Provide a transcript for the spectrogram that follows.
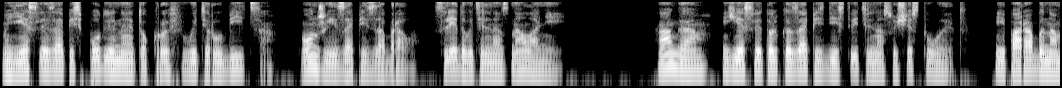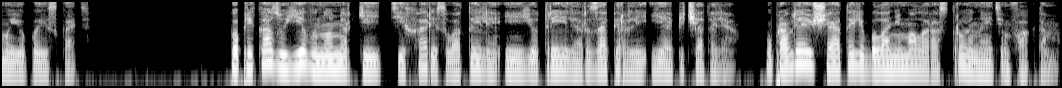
Если запись подлинная, то кровь вытер убийца. Он же и запись забрал, следовательно, знал о ней. Ага, если только запись действительно существует, и пора бы нам ее поискать. По приказу Евы номер Кейти Харрис в отеле и ее трейлер заперли и опечатали. Управляющая отеля была немало расстроена этим фактом.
